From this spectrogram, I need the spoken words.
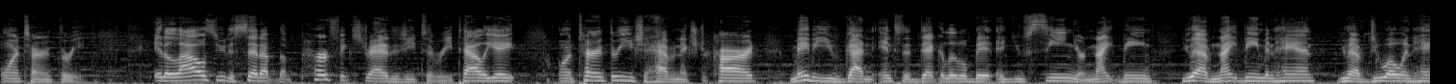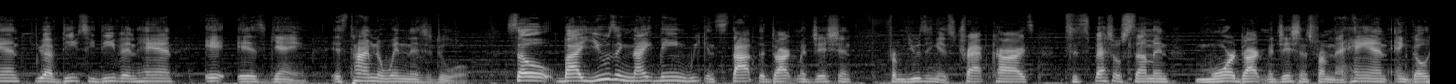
on turn three. It allows you to set up the perfect strategy to retaliate. On turn three, you should have an extra card. Maybe you've gotten into the deck a little bit and you've seen your Night Beam. You have Night Beam in hand, you have Duo in hand, you have Deep Sea Diva in hand. It is game. It's time to win this duel. So by using Nightbeam, we can stop the Dark Magician from using his trap cards to special summon more Dark Magicians from the hand and go,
